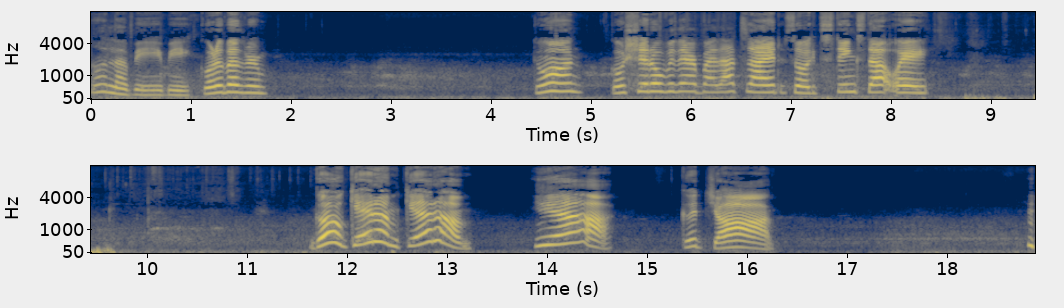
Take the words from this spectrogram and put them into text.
Hola, baby. Go to the bathroom. Go on. Go shit over there by that side so it stinks that way. Go, get him, get him. Yeah. Good job.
